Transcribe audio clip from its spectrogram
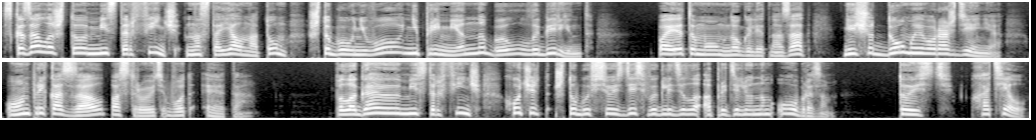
сказала, что мистер Финч настоял на том, чтобы у него непременно был лабиринт. Поэтому много лет назад, еще до моего рождения, он приказал построить вот это. Полагаю, мистер Финч хочет, чтобы все здесь выглядело определенным образом. То есть хотел,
